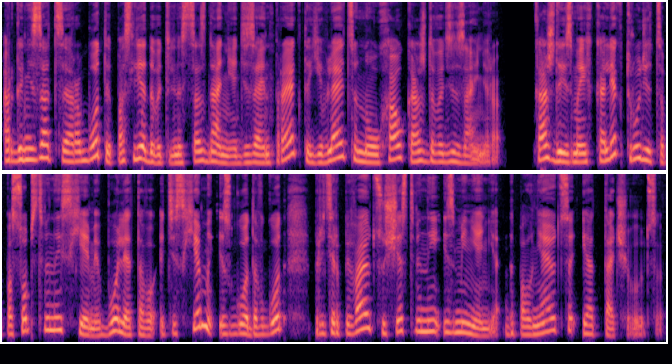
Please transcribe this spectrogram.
Организация работы, последовательность создания дизайн-проекта является ноу-хау каждого дизайнера. Каждый из моих коллег трудится по собственной схеме. Более того, эти схемы из года в год претерпевают существенные изменения, дополняются и оттачиваются.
